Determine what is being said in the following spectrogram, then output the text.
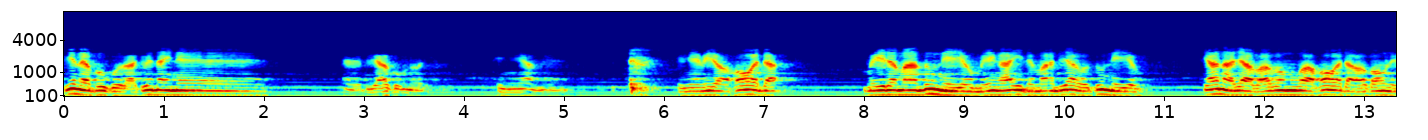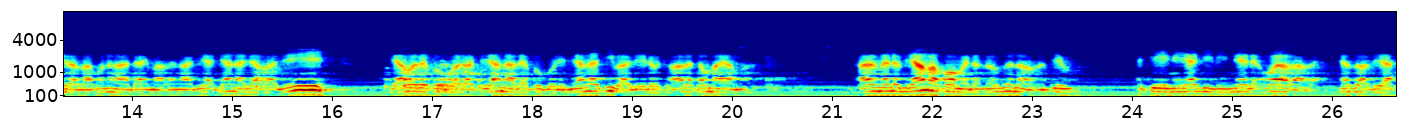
ကျင့်တဲ့ပုဂ္ဂိုလ်ကတွေ့နိုင်တယ်အဲတရားကုံတော်သင်ញရမယ်သင်ញပြီးတော့ဟောဝတ္တမေဓမ္မသူနေယုံမေငါဤဓမ္မတရားကိုသူနေယုံ ကြားနာကြပါကုန်မူကဟောဝတ္တအကောင်းလေးကခုနကအတိုင်းပါပဲငါတရားကြားနာကြပါစေကြားဝတဲ့ပုဂ္ဂိုလ်ကတော့တရားနာတဲ့ပုဂ္ဂိုလ်ကြီးများများရှိပါစေလို့သာလည်းတောင်းနာရမှာအဲဒါမဲ့လို့များမှဟောမယ်လို့လုံးဝတော့မဖြစ်ဘူးအခြေအနေရကြည့်ပြီးနဲလေဟောရတာပဲမြတ်စွာဘုရား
